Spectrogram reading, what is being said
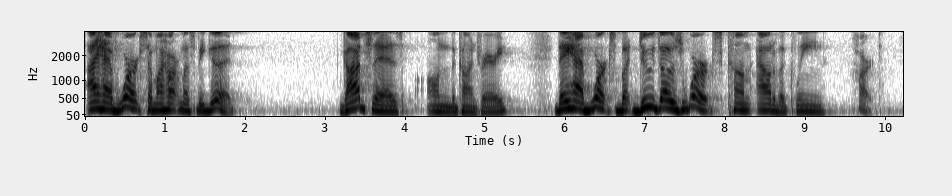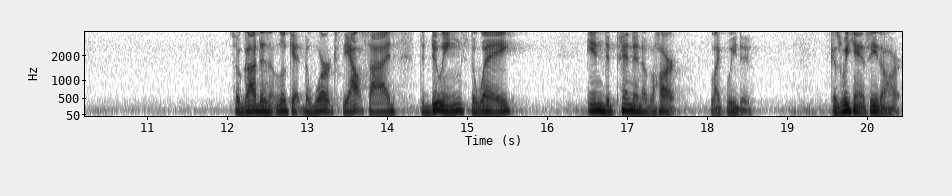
I have works, so my heart must be good. God says, on the contrary, they have works, but do those works come out of a clean heart? So God doesn't look at the works, the outside, the doings, the way, independent of the heart like we do, because we can't see the heart.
